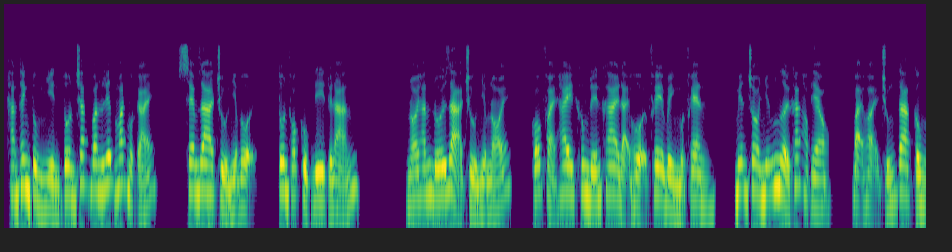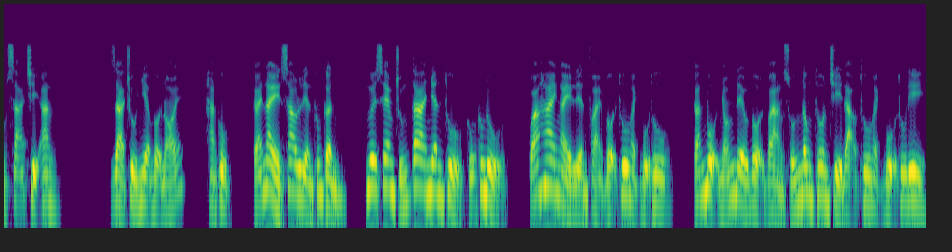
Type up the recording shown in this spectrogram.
Hàn Thanh Tùng nhìn Tôn Chắc Văn liếc mắt một cái, xem ra chủ nhiệm nội, Tôn Phó Cục đi tuyên án. Nói hắn đối giả chủ nhiệm nói, có phải hay không đến khai đại hội phê bình một phen, miễn cho những người khác học theo, bại hoại chúng ta công xã trị ăn. Giả chủ nhiệm vội nói, Hàn Cục, cái này sao liền không cần, ngươi xem chúng ta nhân thủ cũng không đủ, quá hai ngày liền phải vội thu hoạch vụ thu, cán bộ nhóm đều vội vàng xuống nông thôn chỉ đạo thu hoạch vụ thu đi.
